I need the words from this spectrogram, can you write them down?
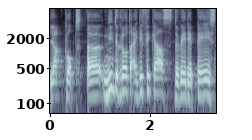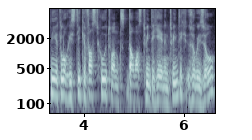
Ja, klopt. Uh, niet de grote identifica's. De WDP is niet het logistieke vastgoed, want dat was 2021 sowieso.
